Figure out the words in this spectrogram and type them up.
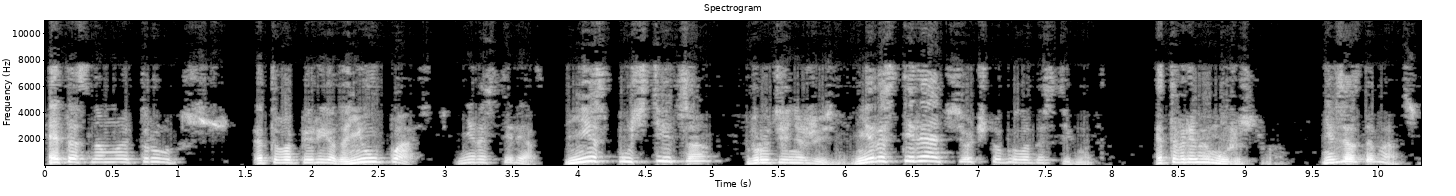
Это основной труд этого периода. Не упасть, не растеряться, не спуститься в рутине жизни, не растерять все, что было достигнуто. Это время мужества. Нельзя сдаваться.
